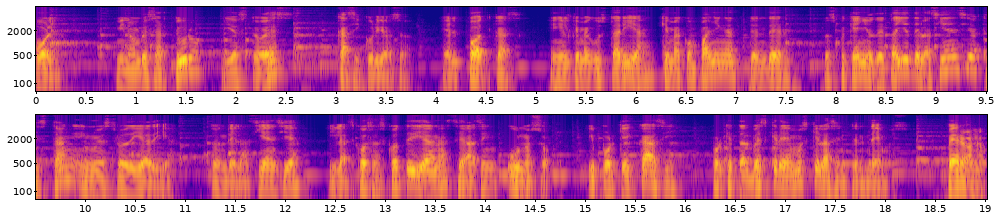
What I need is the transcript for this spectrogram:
Hola, mi nombre es Arturo y esto es Casi Curioso, el podcast en el que me gustaría que me acompañen a entender los pequeños detalles de la ciencia que están en nuestro día a día, donde la ciencia y las cosas cotidianas se hacen uno solo. ¿Y por qué casi? Porque tal vez creemos que las entendemos, pero no.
